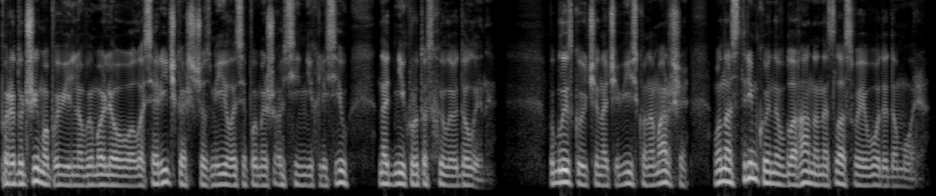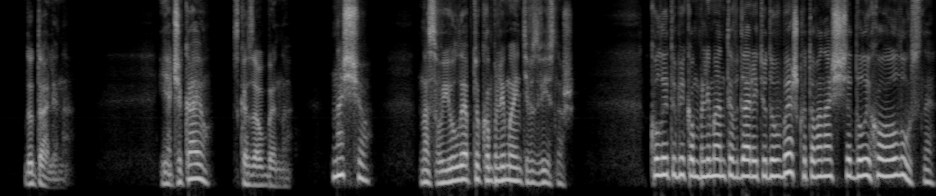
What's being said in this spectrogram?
Перед очима повільно вимальовувалася річка, що зміїлася поміж осінніх лісів на дні крутосхилої долини. Виблискуючи, наче військо на марші, вона стрімко і невблаганно несла свої води до моря, до Таліна. Я чекаю, сказав Бенна. На що? На свою лепту компліментів, звісно ж. Коли тобі компліменти вдарять у довбешку, то вона ще до лихого лусне.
